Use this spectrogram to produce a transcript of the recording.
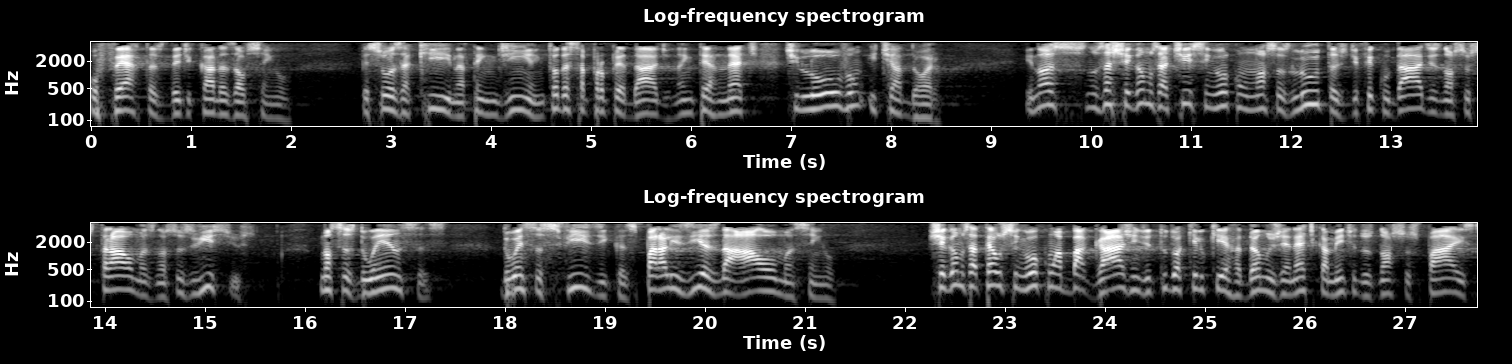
ofertas dedicadas ao Senhor. Pessoas aqui na tendinha, em toda essa propriedade, na internet, te louvam e te adoram. E nós nos achegamos a Ti, Senhor, com nossas lutas, dificuldades, nossos traumas, nossos vícios, nossas doenças, doenças físicas, paralisias da alma, Senhor. Chegamos até o Senhor com a bagagem de tudo aquilo que herdamos geneticamente dos nossos pais,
